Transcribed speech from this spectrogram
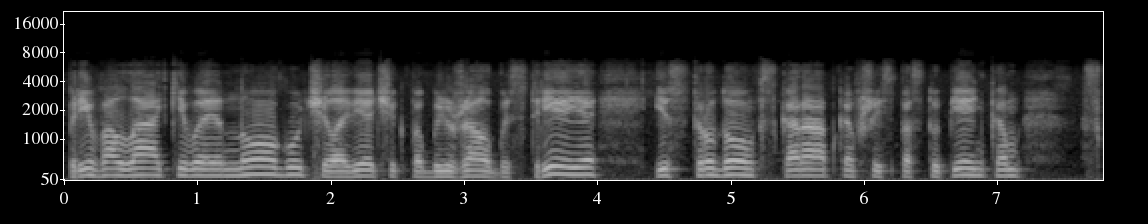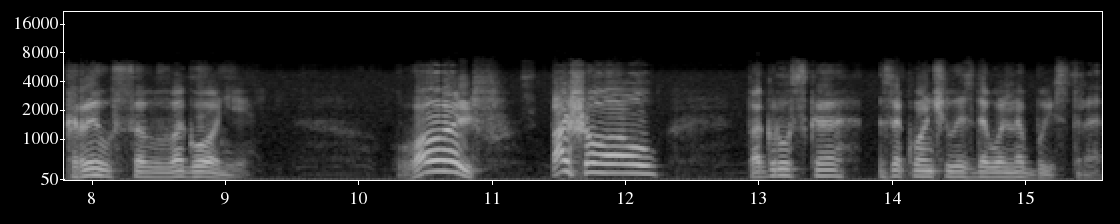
Приволакивая ногу, человечек побежал быстрее и, с трудом вскарабкавшись по ступенькам, скрылся в вагоне. «Вольф, пошел!» Погрузка закончилась довольно быстро.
